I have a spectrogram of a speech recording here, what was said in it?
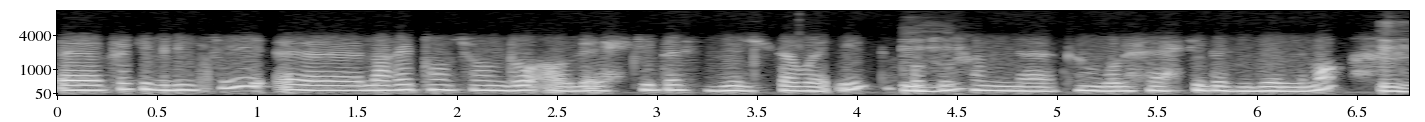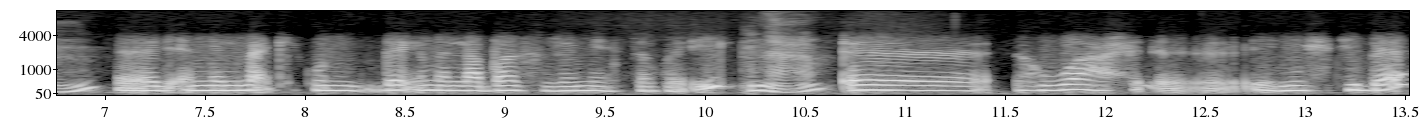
فكيف قلتي la rétention d'eau الاحتباس ديال السوائل خصوصا كنقول حنا الاحتباس ديال الماء. لأن الماء كيكون دائما la base جميع السوائل. نعم. هو يعني احتباس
